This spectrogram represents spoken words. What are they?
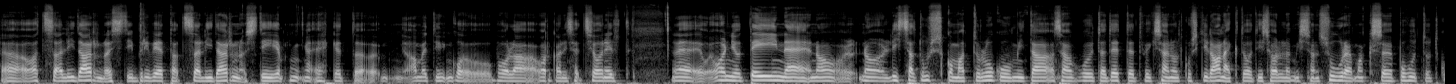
Atsa Lidarnosti, Privet Atsa Lidarnosti ehk et ametiühingu Poola organisatsioonilt on ju teine, no, no lihtsalt uskumatu lugu, mida sa kujutad ette, et võiks ainult kuskil anekdoodis olla, mis on suuremaks puhutud kui,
